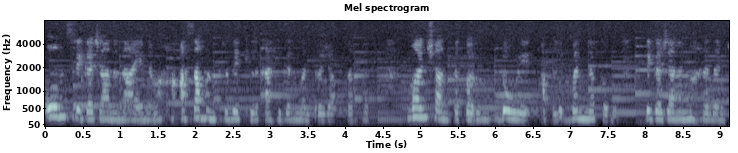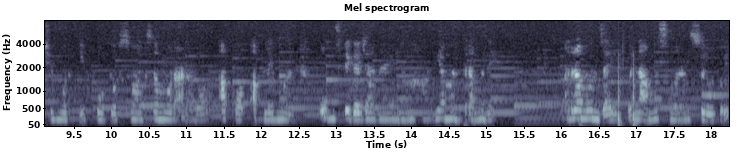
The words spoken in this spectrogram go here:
ओम श्री गजाननाय नमः असा मंत्र देखील काही जण मंत्र जाप करतात. मन शांत करून डोळे आपले बंद करून श्री गजानन महाराजांची मूर्ती फोटो समोर आणावा. आपोआप आपले मन ओम श्री गजानन महा या मंत्रामध्ये रमून जाईल व नामस्मरण सुरू होईल.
